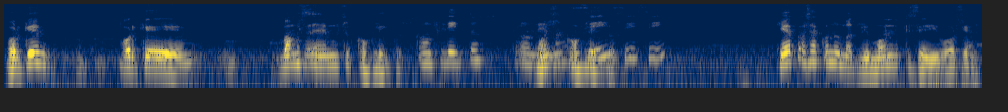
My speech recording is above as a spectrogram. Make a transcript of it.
¿Por qué? porque vamos a tener muchos conflictos. Conflictos, problemas. Muchos conflictos. Sí, sí, sí. ¿Qué va a pasar con los matrimonios que se divorcian?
